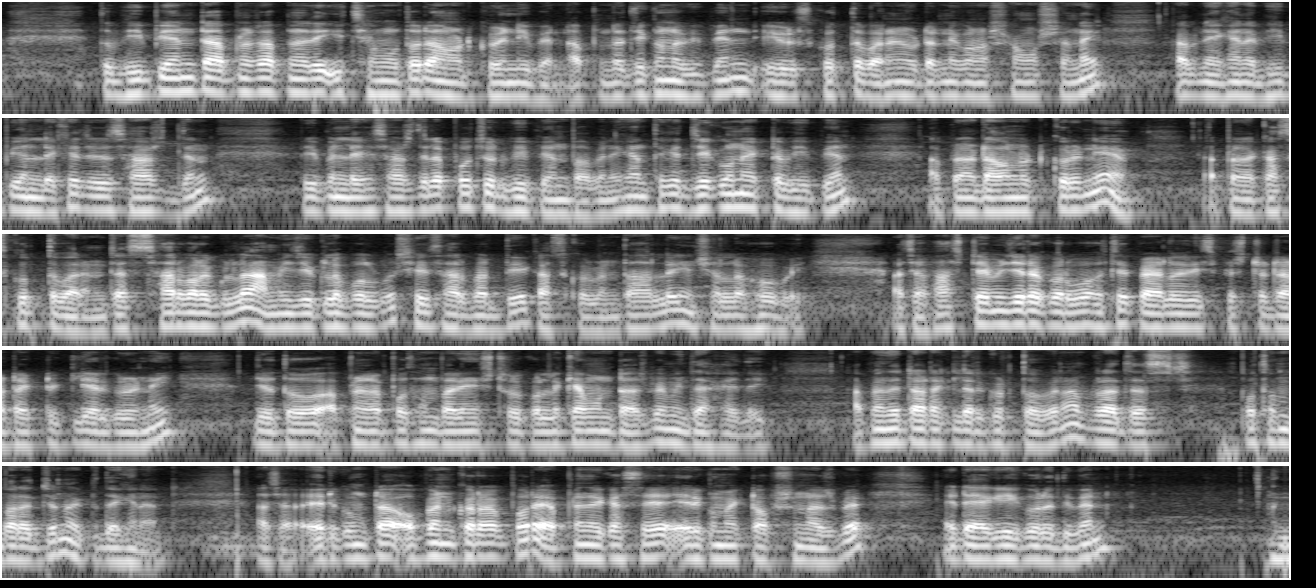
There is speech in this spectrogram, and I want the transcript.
তো ভিপিএনটা আপনারা আপনাদের ইচ্ছা মতো ডাউনলোড করে নেবেন। আপনারা যে কোনো ভিপিএন ইউজ করতে পারেন, ওটা নিয়ে কোনো সমস্যা নেই। আপনি এখানে ভিপিএন লিখে যদি সার্চ দেন ভিপিএন লিখে সার্চ দিলে প্রচুর ভিপিএন পাবেন। এখান থেকে যে কোনো একটা ভিপিএন আপনারা ডাউনলোড করে নিয়ে আপনারা কাজ করতে পারেন। জাস্ট সার্ভারগুলো আমি যেগুলো বলব সেই সার্ভার দিয়ে কাজ করবেন, তাহলে ইনশাল্লাহ হবে। আচ্ছা ফার্স্টে আমি যেটা করব হচ্ছে প্যারালাল স্পেসটা ডাটা একটু ক্লিয়ার করে নিই। যেহেতু আপনারা প্রথমবার ইনস্টল করলে কেমনটা আসবে, আমি দেখাই দিই। আপনাদের ডাটা ক্লিয়ার করতে হবে না, আপনারা জাস্ট প্রথমবারের জন্য একটু দেখে নেন। আচ্ছা এরকমটা ওপেন করার পরে আপনাদের কাছে এরকম একটা অপশন আসবে। এটা অ্যাগ্রি করে দিবেন।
